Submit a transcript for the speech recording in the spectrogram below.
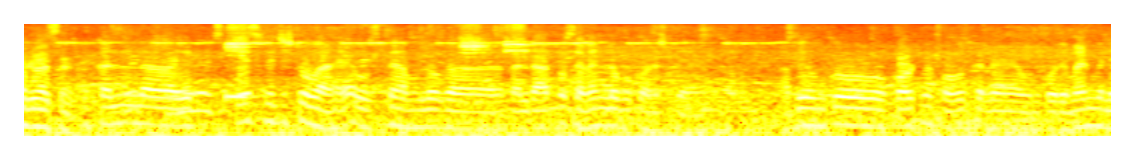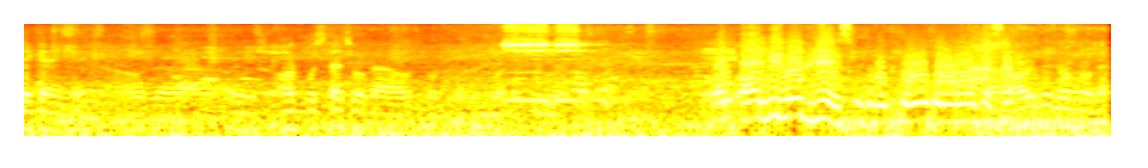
पकड़ा सर? कल एक केस रजिस्टर हुआ है उससे हम लोग कल रात को सेवन लोगों को अरेस्ट किया है। अभी उनको कोर्ट में फॉरवर्ड कर रहे हैं उनको रिमांड में लेके आएंगे और अ, और पूछताछ होगा और और और भी लोग हैं इस ग्रुप को उन लोगों का हाँ, सर और भी लोग होगा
